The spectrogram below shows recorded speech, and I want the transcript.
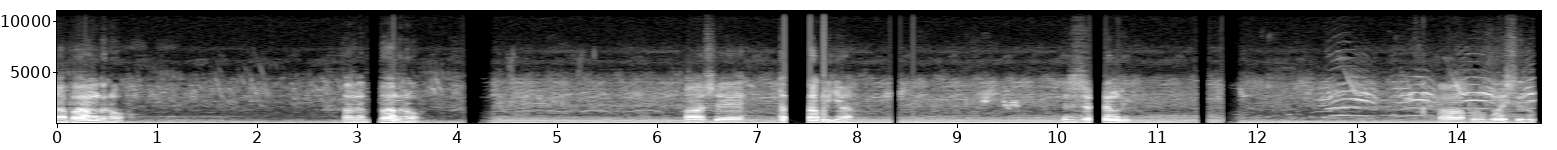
આ ભાંગરો અને ભાંગરો આ છે જંગલી. આ આપણું મશરૂમ.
